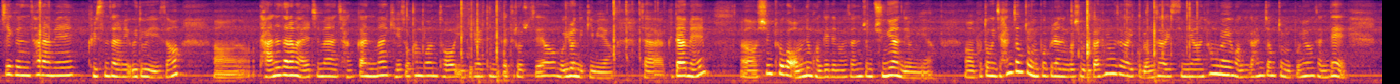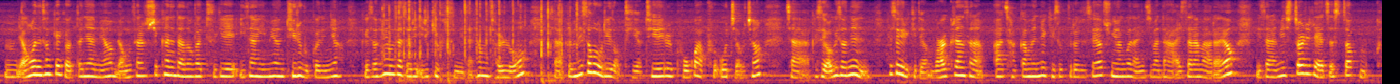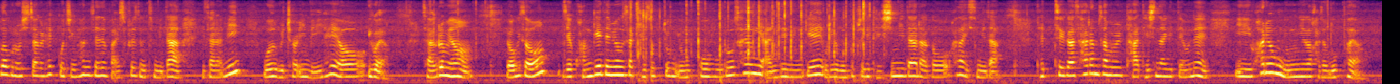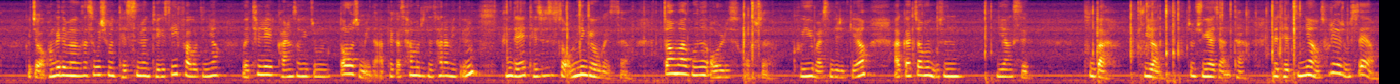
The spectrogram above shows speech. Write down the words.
찍은 사람의 글 쓴 사람의 의도에 의해서 어, 다 아는 사람은 알지만 잠깐만 계속 한 번 더 얘기를 할 테니까 들어주세요. 뭐 이런 느낌이에요. 자, 그 다음에 어, 쉼표가 없는 관계대명사는 좀 중요한 내용이에요. 어, 보통 이제 한정적 용법이라는 것이 우리가 형용사가 있고 명사가 있으면 형용의 관계가 한정적 용법 형용사인데 음, 영어는 성격이 어떠냐면 명사를 수식하는 단어가 두 개 이상이면 뒤로 붙거든요. 그래서 형용사절이 이렇게 붙습니다. 형절로. 자, 그러면 해석을 우리는 어떻게 해요? 뒤를 보고 앞으로 오죠. 그렇죠? 자, 그래서 여기서는 해석이 이렇게 돼요. 마크라는 사람. 아, 잠깐만요. 계속 들어주세요. 중요한 건 아니지만 다 알 사람은 알아요. 이 사람이 started as a stock club으로 시작을 했고 지금 현재는 vice president입니다. 이 사람이 will return in May 해요. 이거예요. 자, 그러면 여기서 이제 관계대명사 계속적 용법으로 사용이 안 되는 게 우리가 문법적이 되십니다 라고 하나 있습니다. 데트가 사람 삶을 다 대신하기 때문에 이 활용 용리가 가장 높아요. 그죠? 관계대명사 쓰고 싶으면 됐으면 되게 세이프 하거든요. 왜 틀릴 가능성이 좀 떨어집니다. 앞에가 사물이든 사람이든. 근데 대수 쓸 수 없는 경우가 있어요. 점하고는 어울릴 수가 없어요. 그 이유 말씀드릴게요. 아까 점은 무슨 뉘앙스, 부가, 구현 좀 중요하지 않다. 근데 대튼요 소리가 좀 세요.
